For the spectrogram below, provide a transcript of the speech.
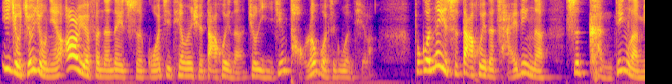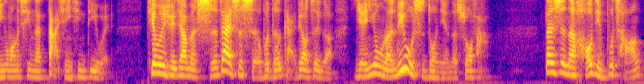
一九九九年二月份的那次国际天文学大会呢，就已经讨论过这个问题了。不过那次大会的裁定呢，是肯定了冥王星的大行星地位。天文学家们实在是舍不得改掉这个沿用了六十多年的说法，但是呢，好景不长。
